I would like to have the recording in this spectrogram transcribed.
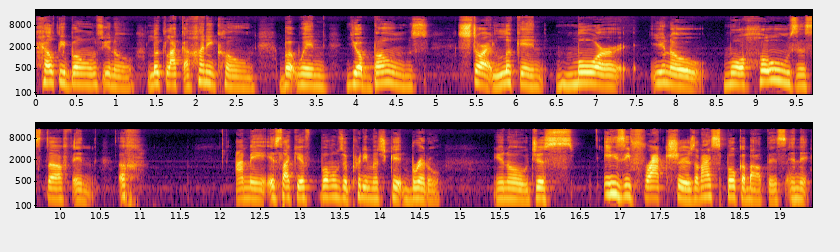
healthy bones, you know, look like a honeycomb. But when your bones start looking more, you know, more holes and stuff, and ugh, I mean, it's like your bones are pretty much get brittle, you know, just easy fractures. And I spoke about this, and it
